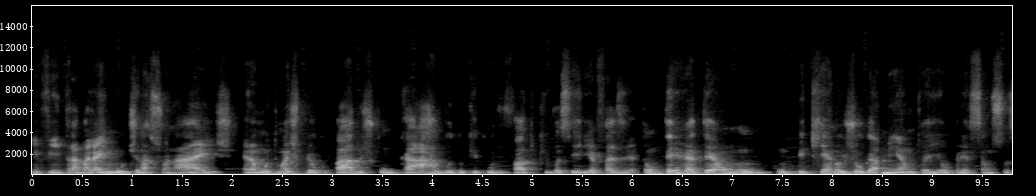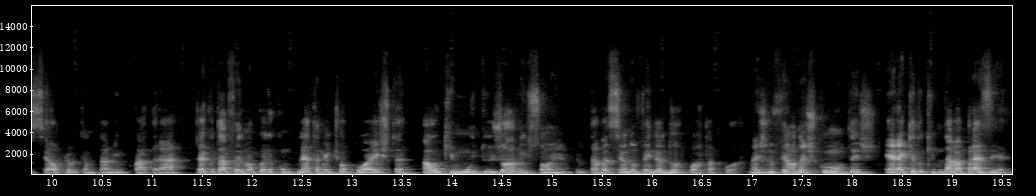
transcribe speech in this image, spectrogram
enfim, trabalhar em multinacionais, eram muito mais preocupados com o cargo do que com de fato o que você iria fazer. Então teve até um, um pequeno julgamento aí, opressão social para eu tentar me enquadrar, já que eu estava fazendo uma coisa completamente oposta ao que muitos jovens sonham. Eu estava sendo vendedor porta a porta, mas no final das contas era aquilo que me dava prazer.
